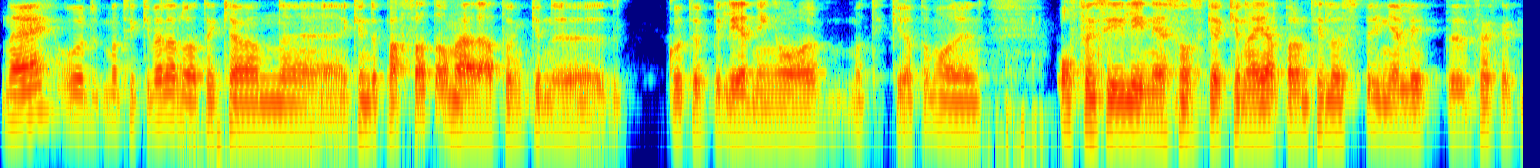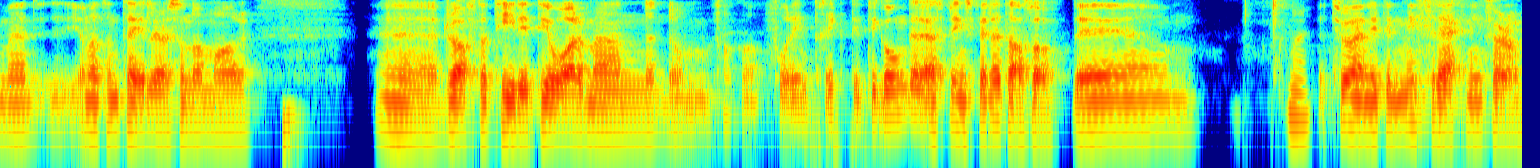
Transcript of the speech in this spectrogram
Nej, och man tycker väl ändå att det kan, eh, kunde passat dem här. Att de kunde gått upp i ledning och man tycker att de har en offensiv linje som ska kunna hjälpa dem till att springa lite. Särskilt med Jonathan Taylor som de har eh, draftat tidigt i år. Men de får inte riktigt igång det där springspelet alltså. Det, eh, Nej. det tror jag är en liten missräkning för dem.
